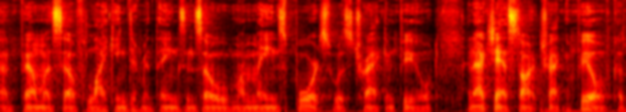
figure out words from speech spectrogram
I found myself liking different things. And so my main sports was track and field. And actually, I started track and field because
